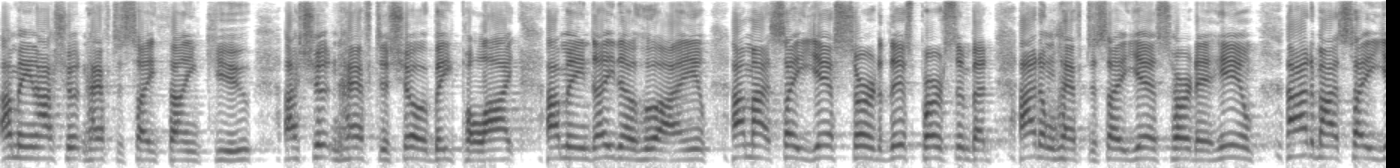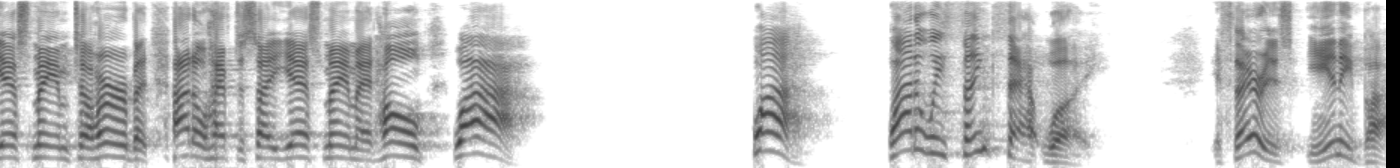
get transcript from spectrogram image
I mean, I shouldn't have to say thank you. I shouldn't have to show be polite. I mean, they know who I am. I might say yes, sir, to this person, but I don't have to say yes, sir, to him. I might say yes, ma'am, to her, but I don't have to say yes, ma'am, at home. Why? Why? Why do we think that way? If there is anybody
